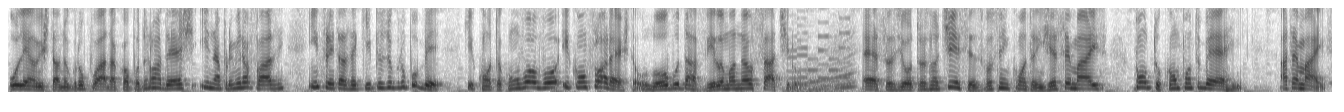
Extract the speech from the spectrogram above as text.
O Leão está no grupo A da Copa do Nordeste e, na primeira fase, enfrenta as equipes do grupo B, que conta com o Vovô e com o Floresta, o Lobo da Vila Manuel Sátiro. Essas e outras notícias você encontra em gcmais.com.br. Até mais!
